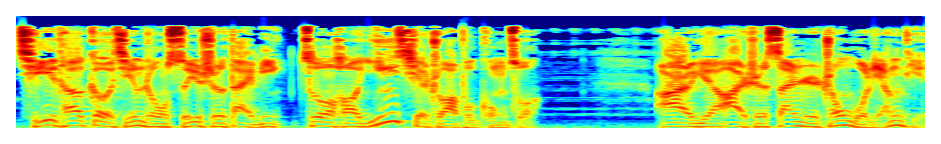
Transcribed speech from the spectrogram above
其他各警种随时待命，做好一切抓捕工作。二月二十三日中午两点，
